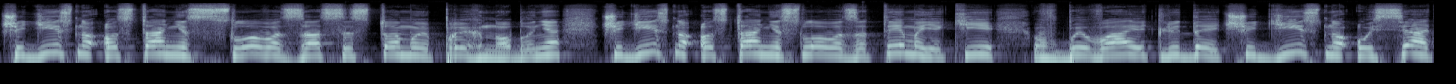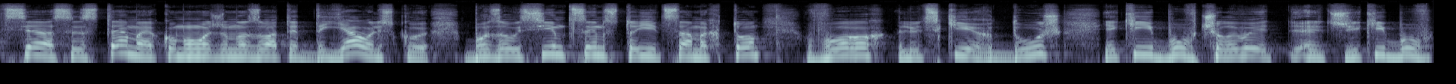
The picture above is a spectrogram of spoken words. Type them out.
чи дійсно останнє слово за системою пригноблення, чи дійсно останнє слово за тими, які вбивають людей, чи дійсно уся ця система, яку ми можемо назвати диявольською, бо за усім цим стоїть саме хто ворог людських душ, який був чоловік, е, який був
